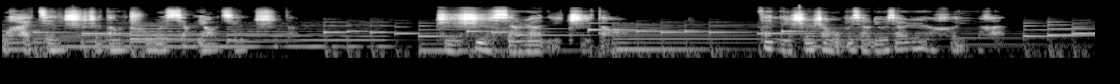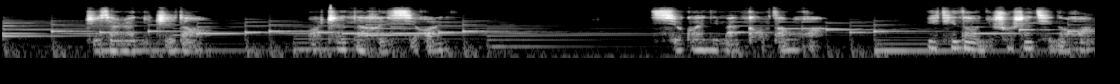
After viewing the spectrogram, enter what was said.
我还坚持着当初我想要坚持的。只是想让你知道，在你身上我不想留下任何遗憾。只想让你知道，我真的很喜欢你。习惯你满口脏话，一听到你说煽情的话，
